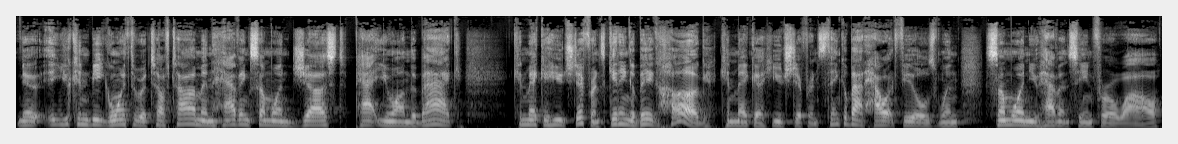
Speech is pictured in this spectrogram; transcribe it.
you know, you can be going through a tough time and having someone just pat you on the back can make a huge difference. Getting a big hug can make a huge difference. Think about how it feels when someone you haven't seen for a while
